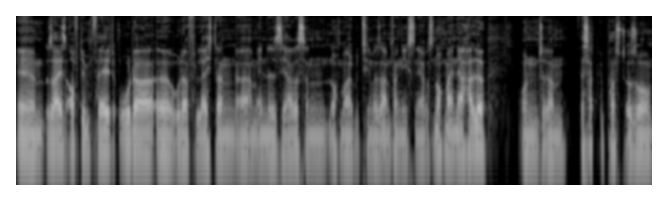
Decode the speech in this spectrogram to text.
ähm, sei es auf dem Feld oder, äh, oder vielleicht dann äh, am Ende des Jahres dann nochmal, beziehungsweise Anfang nächsten Jahres nochmal in der Halle. Und ähm, das hat gepasst. Also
